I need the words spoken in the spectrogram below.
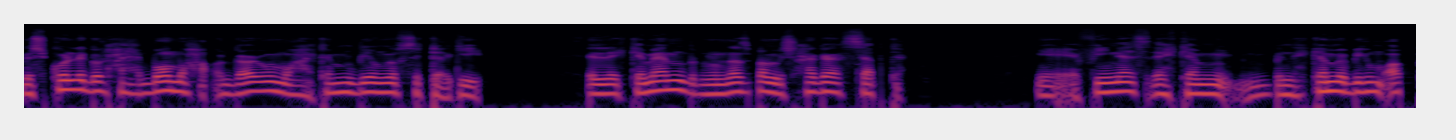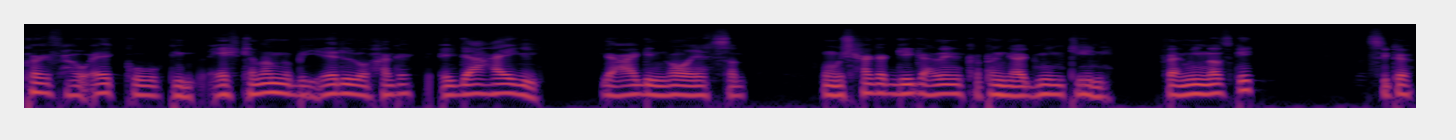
مش كل دول هحبهم وهقدرهم وهكمل بيهم نفس التركيب. الاهتمام بالمناسبة مش حاجة ثابتة. يعني في ناس اهتم بنهتم بيهم أكتر في أوقات واهتمامنا بيقل وحاجات ده عادي ده عادي إن هو يحصل. ومش حاجة تجيجي علينا كبني آدمين تاني. فاهمين قصدي؟ بس كده.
